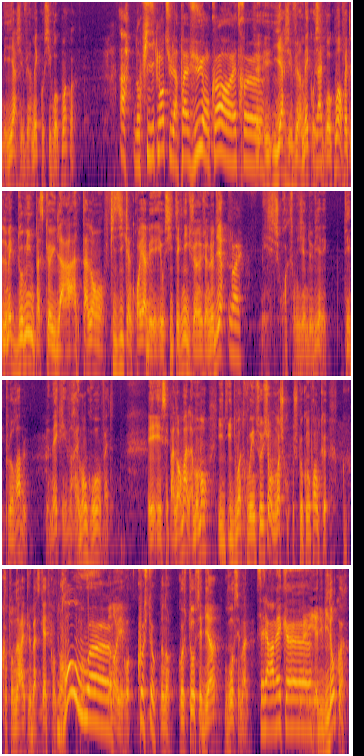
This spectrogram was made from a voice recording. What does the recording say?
Mais hier, j'ai vu un mec aussi gros que moi, quoi. Ah, donc physiquement, tu l'as pas vu encore être. euh, Hier, j'ai vu un mec aussi la- gros que moi. En fait, le mec domine parce qu'il a un talent physique incroyable et, aussi technique, je, viens- je viens de le dire. Ouais. Mais je crois que son hygiène de vie, elle est déplorable. Le mec est vraiment gros, en fait. Et, et c'est pas normal. À un moment, il, il doit trouver une solution. Moi, je, je peux comprendre que quand on arrête le basket, quand on... Gros ou euh, Non, non, il est gros. costaud? Non, non. Costaud, c'est bien. Gros, c'est mal. C'est l'air avec. euh, Il y a du bidon, quoi.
